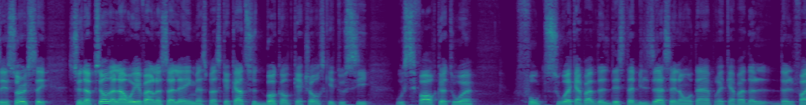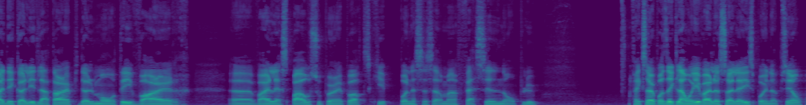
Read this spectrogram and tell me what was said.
c'est sûr que c'est une option de l'envoyer vers le soleil, mais c'est parce que quand tu te bats contre quelque chose qui est aussi, aussi fort que toi, faut que tu sois capable de le déstabiliser assez longtemps pour être capable de, le faire décoller de la Terre puis de le monter vers, euh, vers l'espace ou peu importe, ce qui est pas nécessairement facile non plus. Fait que ça veut pas dire que l'envoyer vers le soleil, c'est pas une option.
